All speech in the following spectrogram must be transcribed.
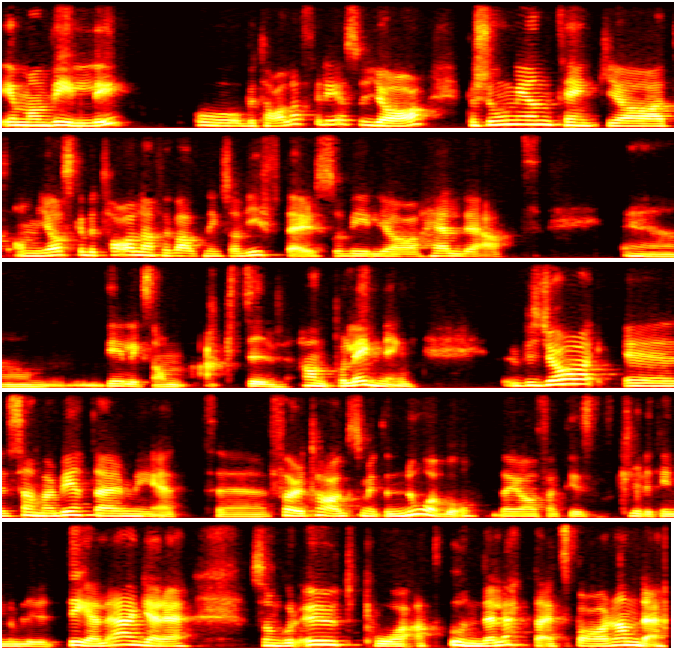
är man villig och betala för det så ja. Personligen tänker jag att om jag ska betala förvaltningsavgifter så vill jag hellre att eh, det är liksom aktiv handpåläggning. Jag eh, samarbetar med ett eh, företag som heter Novo, där jag har faktiskt klivit in och blivit delägare, som går ut på att underlätta ett sparande.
